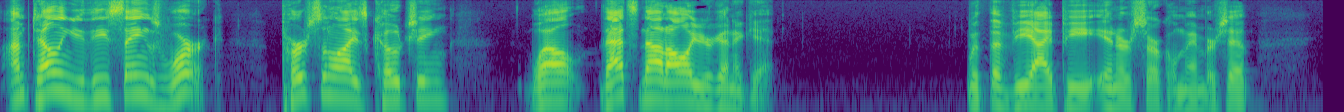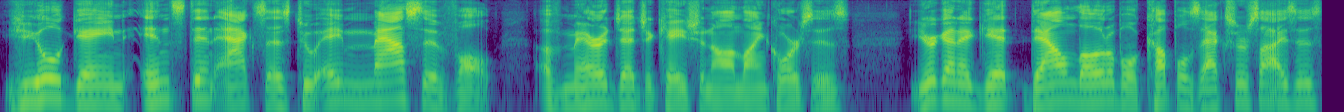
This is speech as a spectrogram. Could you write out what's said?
I'm telling you, these things work. Personalized coaching, well, that's not all you're going to get with the VIP Inner Circle membership. You'll gain instant access to a massive vault of marriage education online courses. You're going to get downloadable couples exercises.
